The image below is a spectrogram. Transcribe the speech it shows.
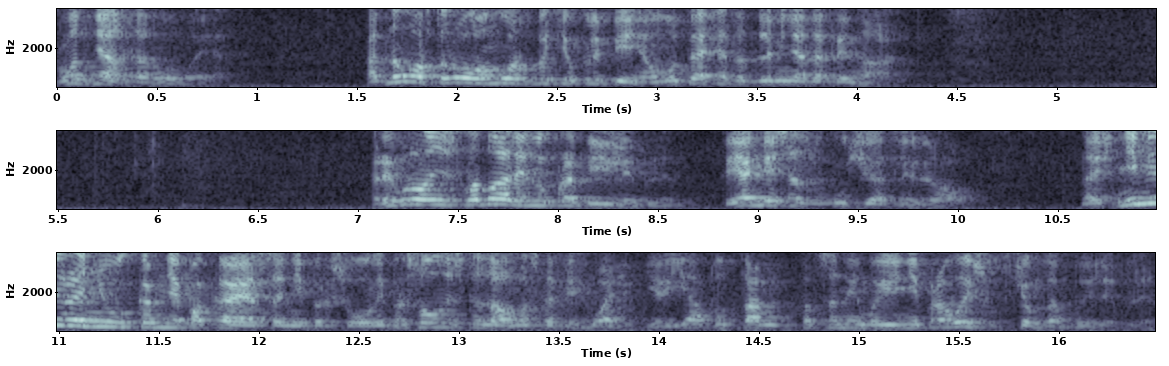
Глодня здоровая. Одного, второго, может быть, и уклепение. Ну, 5 это для меня до хрена. Ребро не сломали, ну пробили, блин. Я месяц в буче отлежал. Значит, ни Миронюк ко мне покаяться не пришел, не пришел, не сказал, Маштабель, Валик, я, я тут там, пацаны мои, не правы, что в чем-то были, блин.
